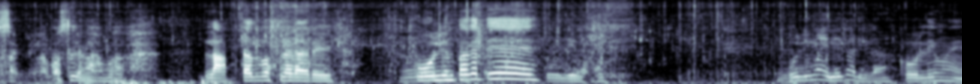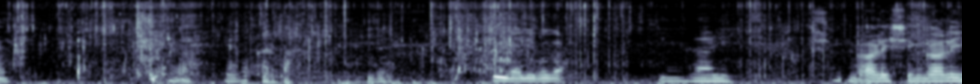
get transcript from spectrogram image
सगळा बसले बाबा लापटाच बसला डायरेक्ट कोलिम बघा ते. बोली माहिती का तिला कोलिम आहे करपा शिंगाली बघा. शिंगाली. शिंगाळी शिंगाळी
